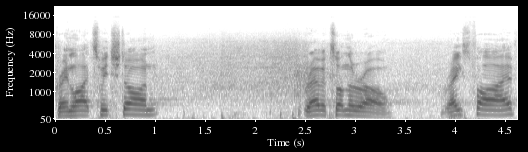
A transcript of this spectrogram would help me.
Green light switched on. Rabbits on the roll. Race five.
